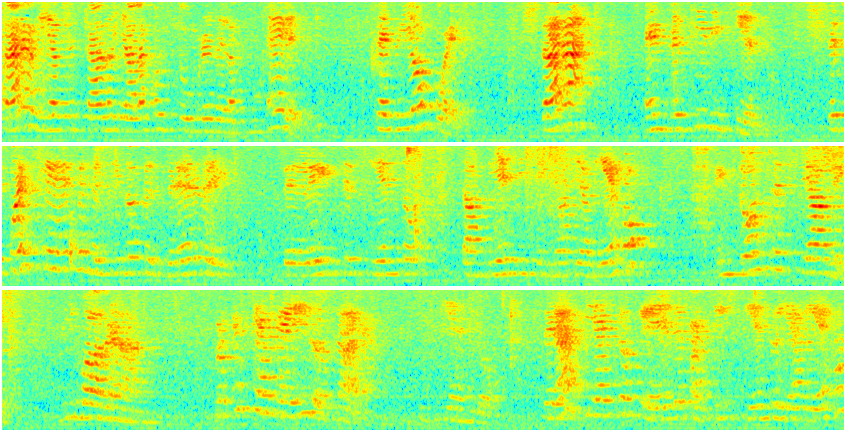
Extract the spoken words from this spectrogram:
Sara había cesado ya la costumbre de las mujeres. Se rió pues Sara entre sí diciendo, después que he envejecido tendré de, deleite siendo también mi señor ya viejo. Entonces Yahvé dijo a Abraham, ¿por qué se ha reído Sara? Diciendo, ¿será cierto que he de partir siendo ya vieja?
